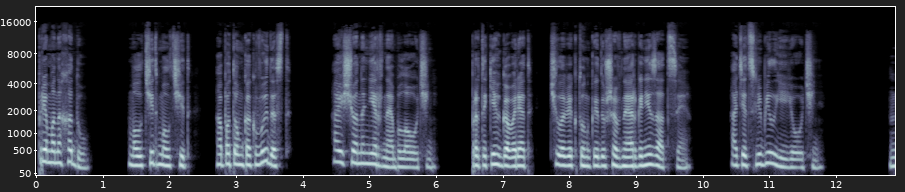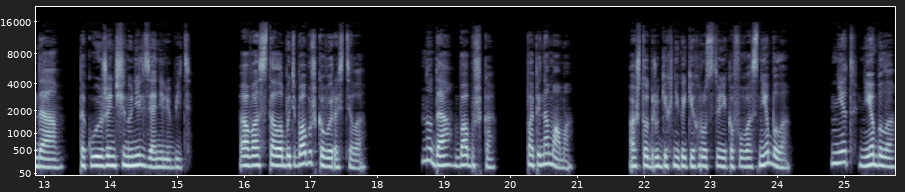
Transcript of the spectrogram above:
Прямо на ходу. Молчит-молчит, а потом как выдаст. А еще она нервная была очень. Про таких говорят человек тонкой душевной организации. Отец любил ее очень. Да, такую женщину нельзя не любить. А вас, стало быть, бабушка вырастила? Ну да, бабушка. Папина мама. А что, других никаких родственников у вас не было? Нет, не было.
